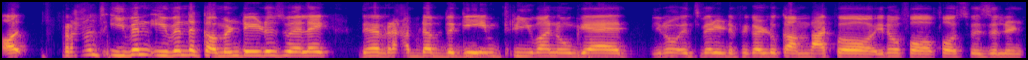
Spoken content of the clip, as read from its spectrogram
uh, France, even even the commentators were like, they have wrapped up the game, 3-1 ho gaya. You know, it's very difficult to come back for, you know, for, for Switzerland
